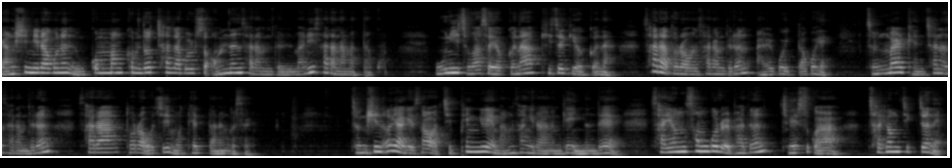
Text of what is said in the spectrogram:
양심이라고는 눈꽃만큼도 찾아볼 수 없는 사람들만이 살아남았다고. 운이 좋아서였거나 기적이었거나 살아 돌아온 사람들은 알고 있다고 해. 정말 괜찮은 사람들은 살아 돌아오지 못했다는 것을. 정신의학에서 집행유예 망상이라는 게 있는데 사형 선고를 받은 죄수가 처형 직전에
